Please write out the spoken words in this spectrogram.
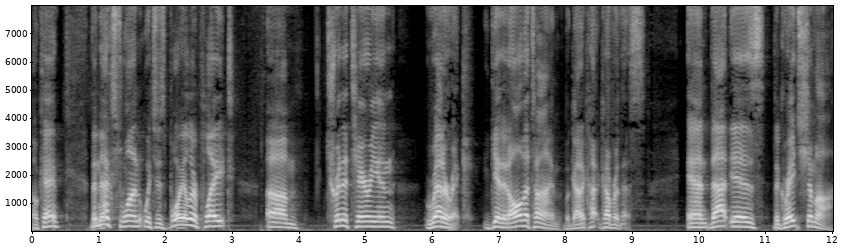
Okay? The next one, which is boilerplate um, Trinitarian rhetoric. You get it all the time, but got to cover this and that is the great Shema.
